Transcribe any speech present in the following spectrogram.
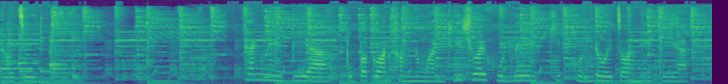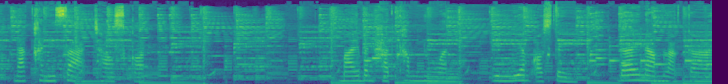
ชาวจีน ท่งเนเปียร์ อุปกรณ์คำนวณที่ช่วยคูณเลข คิดค้นโดยจอห์นเนเปียร์ นักคณิตศาสตร์ชาวสกอต ไม้บรรทัดคำนวณ วิลเลียมออสเตนได้นำหลักการ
